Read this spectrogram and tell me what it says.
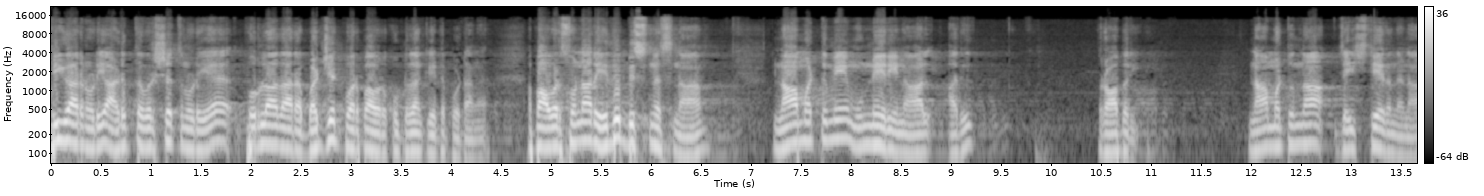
பீகாரினுடைய அடுத்த வருஷத்தினுடைய பொருளாதார பட்ஜெட் பொறுப்பா அவரை கூப்பிட்டு தான் கேட்டு போட்டாங்க. அப்போ அவர் சொன்னார் எது பிஸ்னஸ்னா நான் மட்டுமே முன்னேறினால் அது ராபரி நான் மட்டும்தான் ஜெயிச்சிட்டே இருந்தேன்னா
